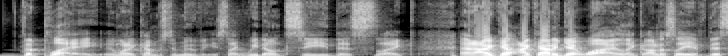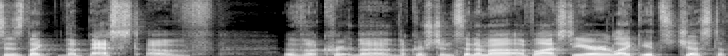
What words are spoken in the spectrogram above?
the play when it comes to movies. Like we don't see this like and i i kind of get why. Like honestly if this is like the best of the the the Christian cinema of last year. Like it's just a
